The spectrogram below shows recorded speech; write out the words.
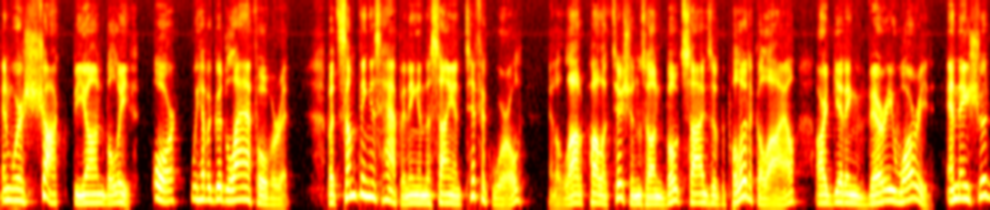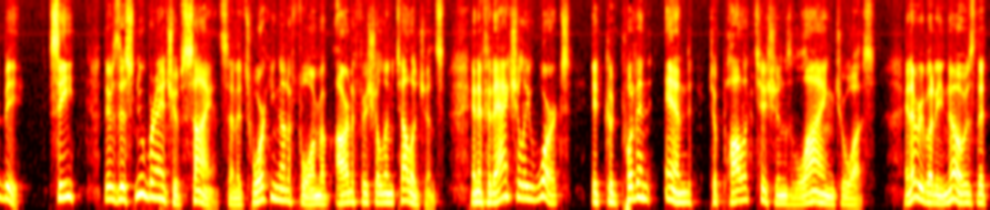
and we're shocked beyond belief, or we have a good laugh over it. But something is happening in the scientific world, and a lot of politicians on both sides of the political aisle are getting very worried, and they should be. See, there's this new branch of science, and it's working on a form of artificial intelligence. And if it actually works, it could put an end to politicians lying to us. And everybody knows that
